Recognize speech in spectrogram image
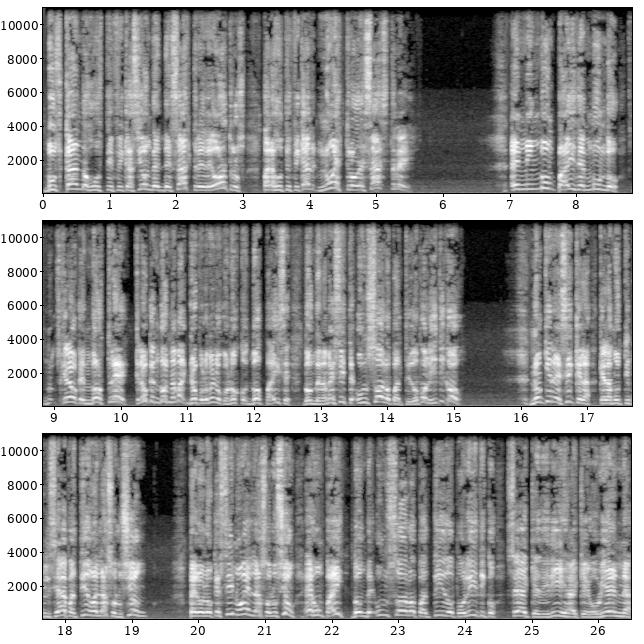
Buscando justificación del desastre de otros para justificar nuestro desastre. En ningún país del mundo, creo que en dos, tres, creo que en dos nada más, yo por lo menos conozco dos países donde nada más existe un solo partido político. No quiere decir que la, que la multiplicidad de partidos es la solución. Pero lo que sí no es la solución es un país donde un solo partido político sea el que dirija, el que gobierna,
